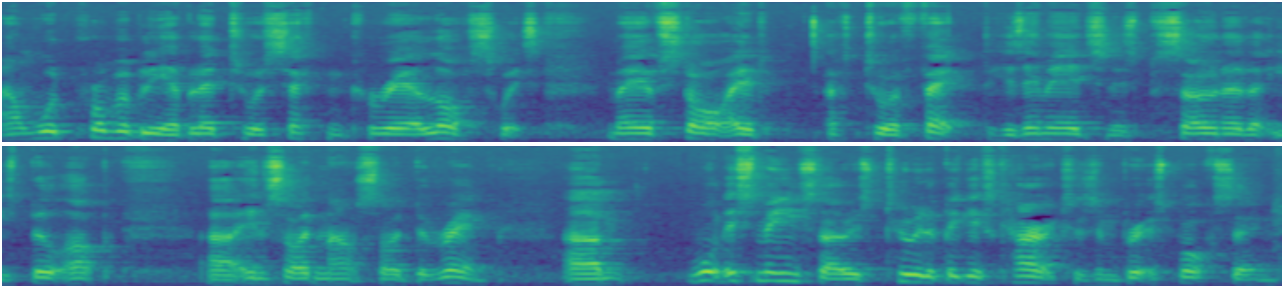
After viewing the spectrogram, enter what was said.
and would probably have led to a second career loss, which may have started to affect his image and his persona that he's built up uh, inside and outside the ring. Um, what this means, though, is two of the biggest characters in British boxing,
